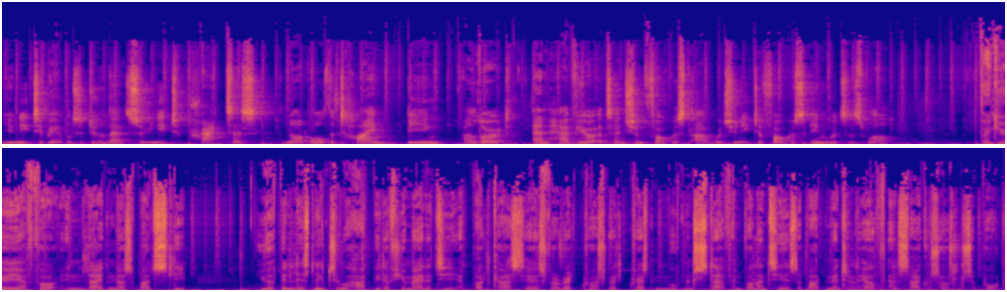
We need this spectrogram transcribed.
you need to be able to do that. So you need to practice not all the time being alert and have your attention focused outwards. You need to focus inwards as well. Thank you, Aya, for enlightening us about sleep. You have been listening to Heartbeat of Humanity, a podcast series for Red Cross Red Crescent movement staff and volunteers about mental health and psychosocial support.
